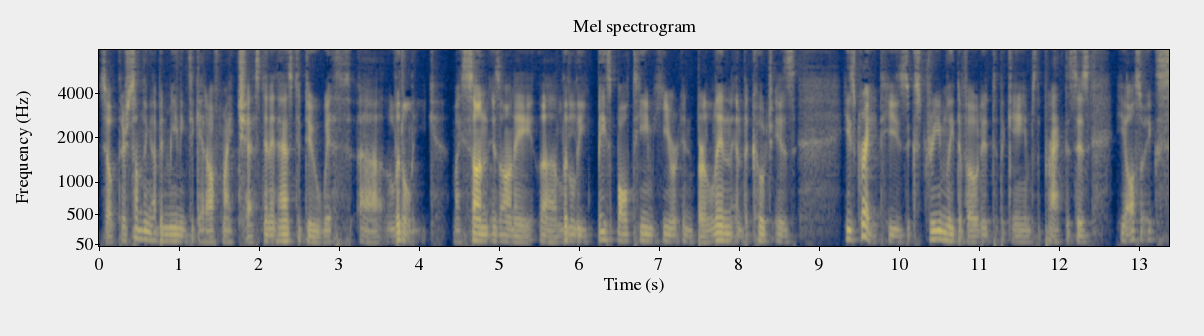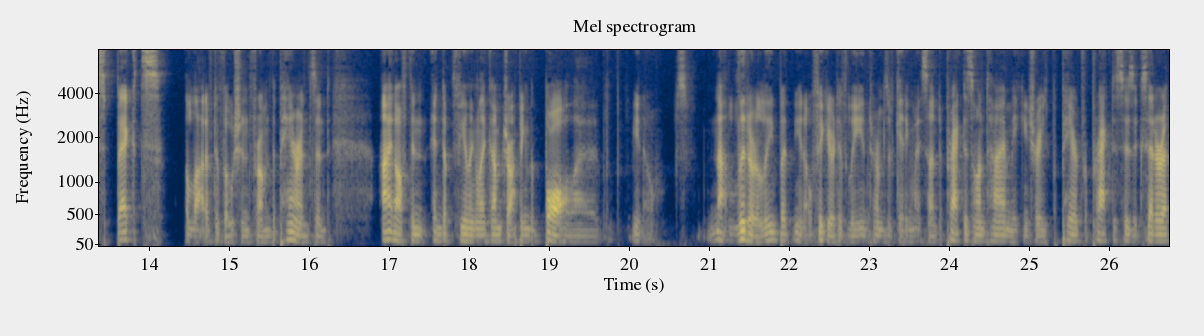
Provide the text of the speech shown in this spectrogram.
So there's something I've been meaning to get off my chest, and it has to do with uh, Little League. My son is on a uh, Little League baseball team here in Berlin, and the coach is. He's great. He's extremely devoted to the games, the practices. He also expects a lot of devotion from the parents, and I often end up feeling like I'm dropping the ball. Uh, you know, not literally, but you know, figuratively in terms of getting my son to practice on time, making sure he's prepared for practices, etc.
